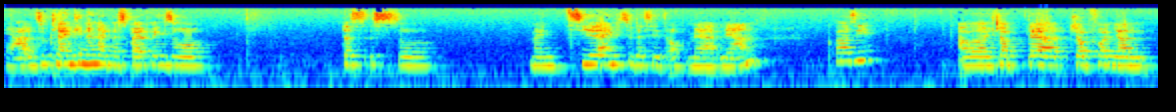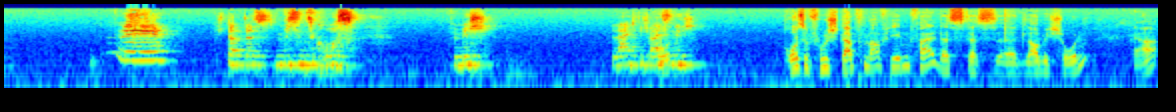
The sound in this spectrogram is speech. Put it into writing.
ja, so kleinen Kindern halt was beibringen, so. Das ist so mein Ziel eigentlich, so dass sie jetzt auch mehr lernen, quasi. Aber ich glaube, der Job von Jan, nee, ich glaube, das ist ein bisschen zu groß für mich. Vielleicht, ich weiß Oh. nicht. Große Fußstapfen auf jeden Fall, das, das äh, glaube ich schon. Ja,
